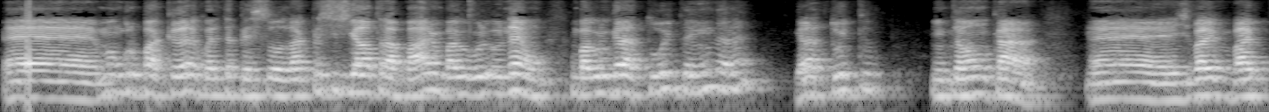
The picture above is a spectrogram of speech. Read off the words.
é um grupo bacana, 40 pessoas lá, prestigiar o trabalho, um bagulho, né? um, um bagulho gratuito ainda, né? Gratuito. Então, cara, é, a gente vai, vai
